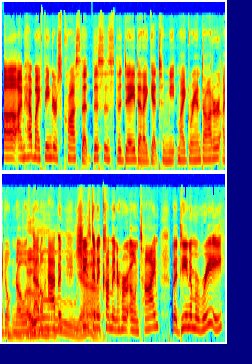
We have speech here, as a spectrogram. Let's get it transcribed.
Uh, I have my fingers crossed that this is the day that I get to meet my granddaughter. I don't know if that'll happen. Ooh, She's going to come in her own time. But Dina Marie,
